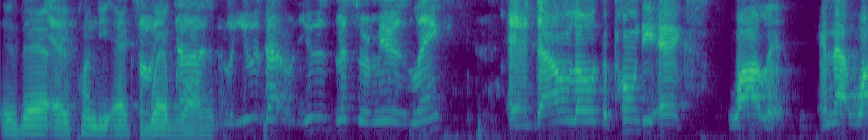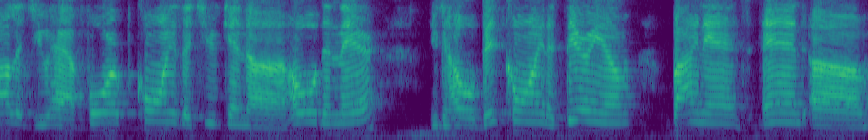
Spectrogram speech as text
Is there yeah. a Pundi X so web wallet? Use that. Use Mr. Amir's link and download the Pundi X wallet. In that wallet, you have four coins that you can uh, hold in there. You can hold Bitcoin, Ethereum, Binance, and um, uh,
